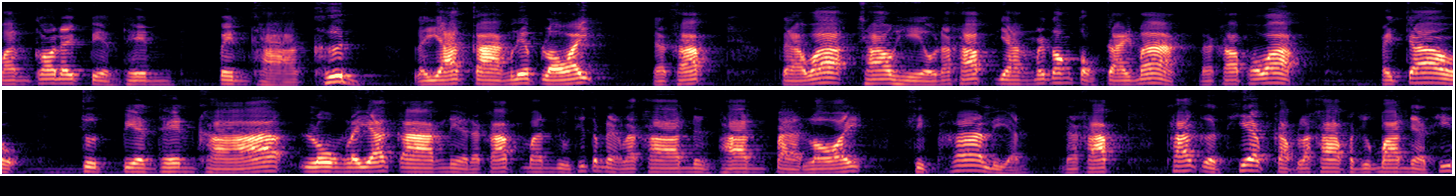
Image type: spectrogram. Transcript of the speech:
มันก็ได้เปลี่ยนเทรนเป็นขาขึ้น ระยะกลางเรียบร้อยนะครับ แต่ว่าชาวเหวนะครับยังไม่ต้องตกใจมากนะครับ เพราะว่าไอ้เจ้าจุดเปลี่ยนเทรนขาลงระยะกลางเนี่ยนะครับมันอยู่ที่ตำแหน่งราคา 1,815 เหรียญนะครับถ้าเกิดเทียบกับราคาปัจจุบันเนี่ยที่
